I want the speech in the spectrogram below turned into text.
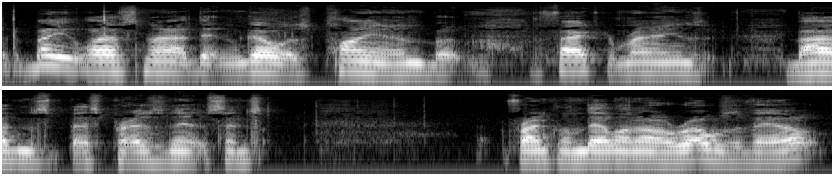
The debate last night didn't go as planned, but the fact remains that Biden's best president since Franklin Delano Roosevelt.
